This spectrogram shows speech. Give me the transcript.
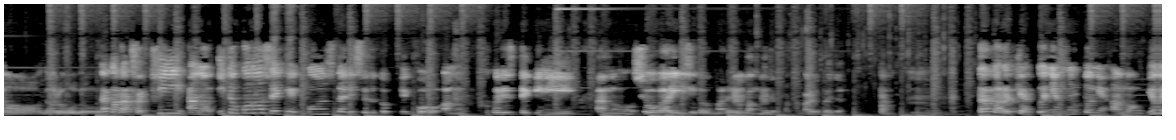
ああなるほど。だからさきあのいとこ同士で結婚したりすると結構あの確率的にあの障害児が生まれる可能性が高いわけじゃん。だから逆に本当にあのよ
